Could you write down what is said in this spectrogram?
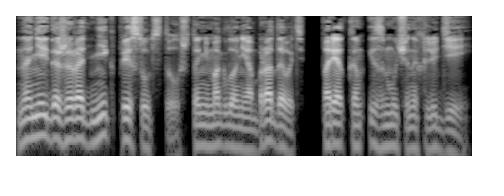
На ней даже родник присутствовал, что не могло не обрадовать порядком измученных людей.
